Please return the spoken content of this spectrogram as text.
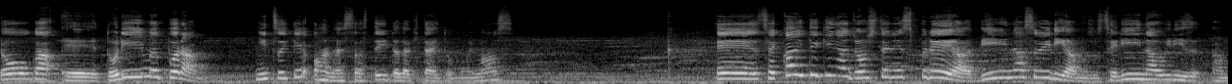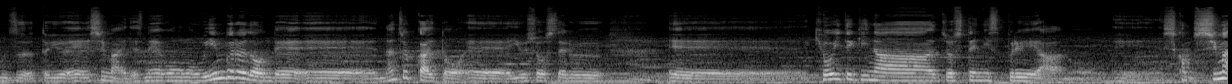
洋画、えドリームプラン」についてお話しさせていただきたいと思います、えー世界的な女子テニスプレーヤービーナス・ウィリアムズセリーナ・ウィリアムズという、えー姉妹ですね。ウィンブルドンで、えー何十回と、えー優勝してる、えー驚異的な女子テニスプレーヤーの、えーしかも姉妹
